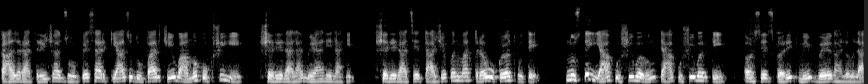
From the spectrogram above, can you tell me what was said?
काल रात्रीच्या झोपेसारखी आज दुपारची वामकुक्षीही शरीराला मिळाली नाही. शरीराचे ताजेपण मात्र उकळत होते. नुसते या कुशीवरून त्या कुशीवरती असेच करीत मी वेळ घालवला.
